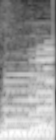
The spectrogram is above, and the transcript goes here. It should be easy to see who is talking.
Speaker 1: Mm-hmm.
